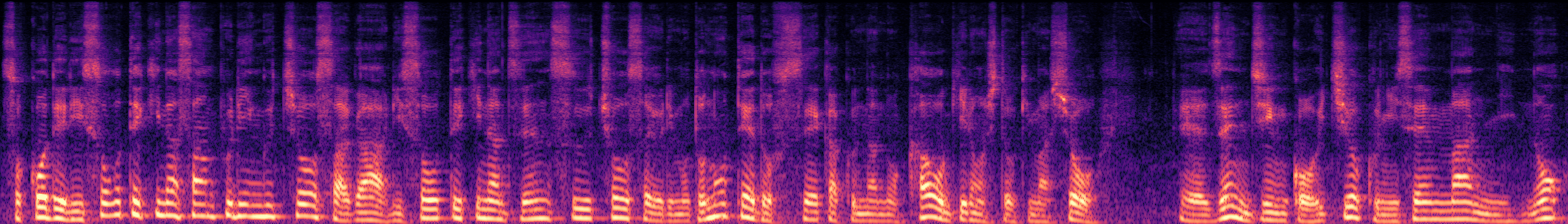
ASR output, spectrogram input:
そこで理想的なサンプリング調査が理想的な全数調査よりもどの程度不正確なのかを議論しておきましょう。全人口1億2000万人の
